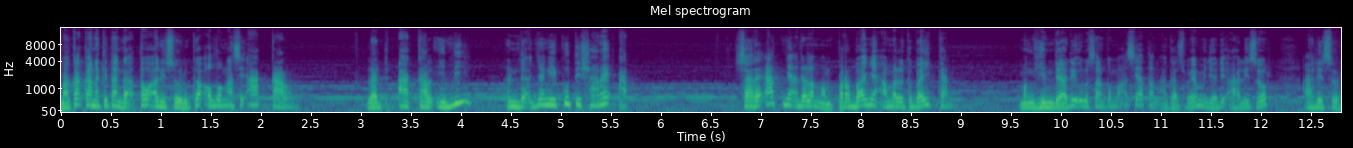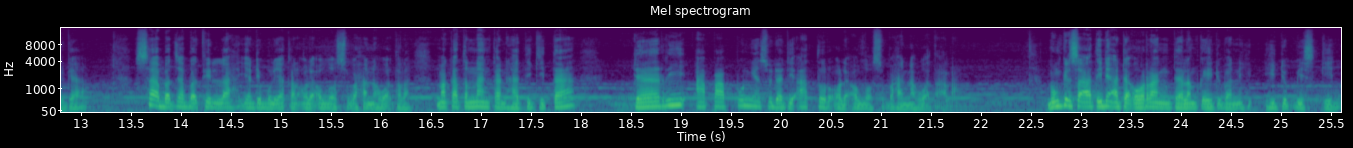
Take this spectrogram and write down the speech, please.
Maka karena kita nggak tahu ahli surga Allah ngasih akal dan akal ini hendaknya mengikuti syariat syariatnya adalah memperbanyak amal kebaikan menghindari urusan kemaksiatan agar supaya menjadi ahli sur ahli surga. Sahabat-sahabat fillah yang dimuliakan oleh Allah Subhanahu wa taala, maka tenangkan hati kita dari apa pun yang sudah diatur oleh Allah Subhanahu wa taala. Mungkin saat ini ada orang dalam kehidupan hidup miskin.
